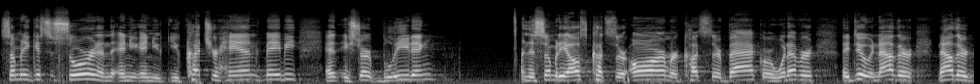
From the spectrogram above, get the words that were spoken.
Somebody gets a sword and, and, you, and you, you cut your hand maybe and you start bleeding. And then somebody else cuts their arm or cuts their back or whatever they do. And now they're, now they're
